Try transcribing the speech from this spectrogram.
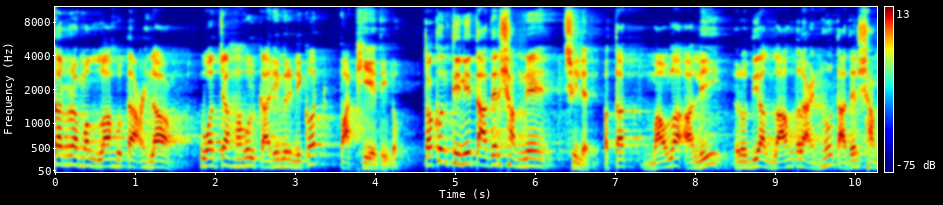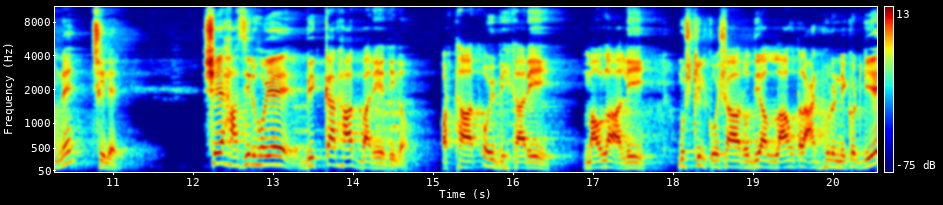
কার্রামাল্লাহ তাহলা ওয়াজাহাহুল কারিমের নিকট পাঠিয়ে দিল। তখন তিনি তাদের সামনে ছিলেন। অর্থাৎ মাওলা আলী রদিয়াল্লাহ তালা আনহু তাদের সামনে ছিলেন। সে হাজির হয়ে ভিক্ষার হাত বাড়িয়ে দিল। অর্থাৎ ওই ভিখারি মাওলা আলী মুশকিল কোষা রদি আল্লাহ তালা আনহুর নিকট গিয়ে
